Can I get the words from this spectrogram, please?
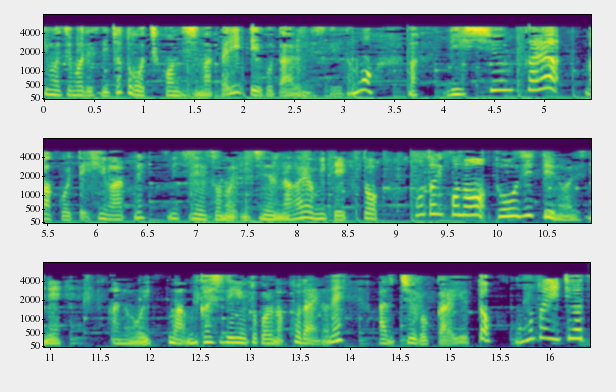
気持ちもですね、ちょっと落ち込んでしまったりっていうことあるんですけれども、まあ、立春から、まあ、こうやって日がね、1年その1年の流れを見ていくと、本当にこの冬至っていうのはですね、あの、まあ、昔で言うところの古代のね、あの中国から言うと、もう本当に1月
